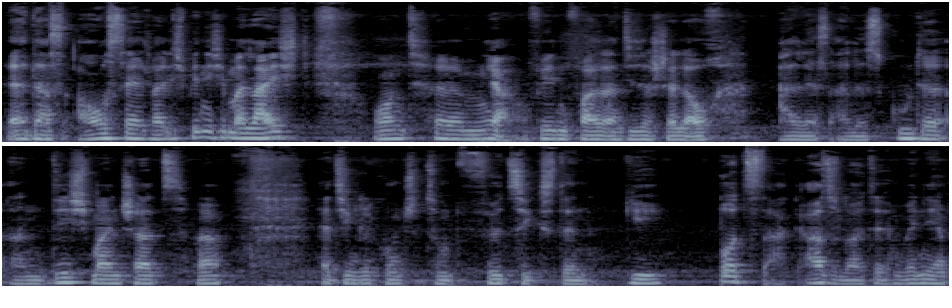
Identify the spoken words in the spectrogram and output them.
äh, das aushält, weil ich bin nicht immer leicht und ähm, ja, auf jeden Fall an dieser Stelle auch alles, alles Gute an dich, mein Schatz. Ja. Herzlichen Glückwunsch zum 40. Geburtstag. Also Leute, wenn ihr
